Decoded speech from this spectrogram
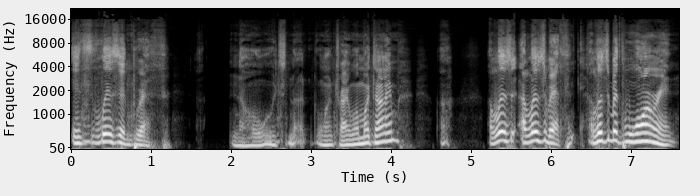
it's Lizard Breath. No, it's not. Want to try one more time? Eliz- Elizabeth. Elizabeth Warren.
